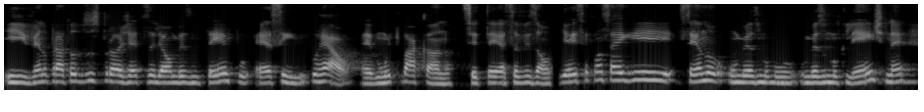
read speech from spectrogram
e vendo para todos os projetos ali ao mesmo tempo é assim real. É muito bacana você ter essa visão. E aí você consegue, sendo o mesmo, o mesmo cliente, né?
